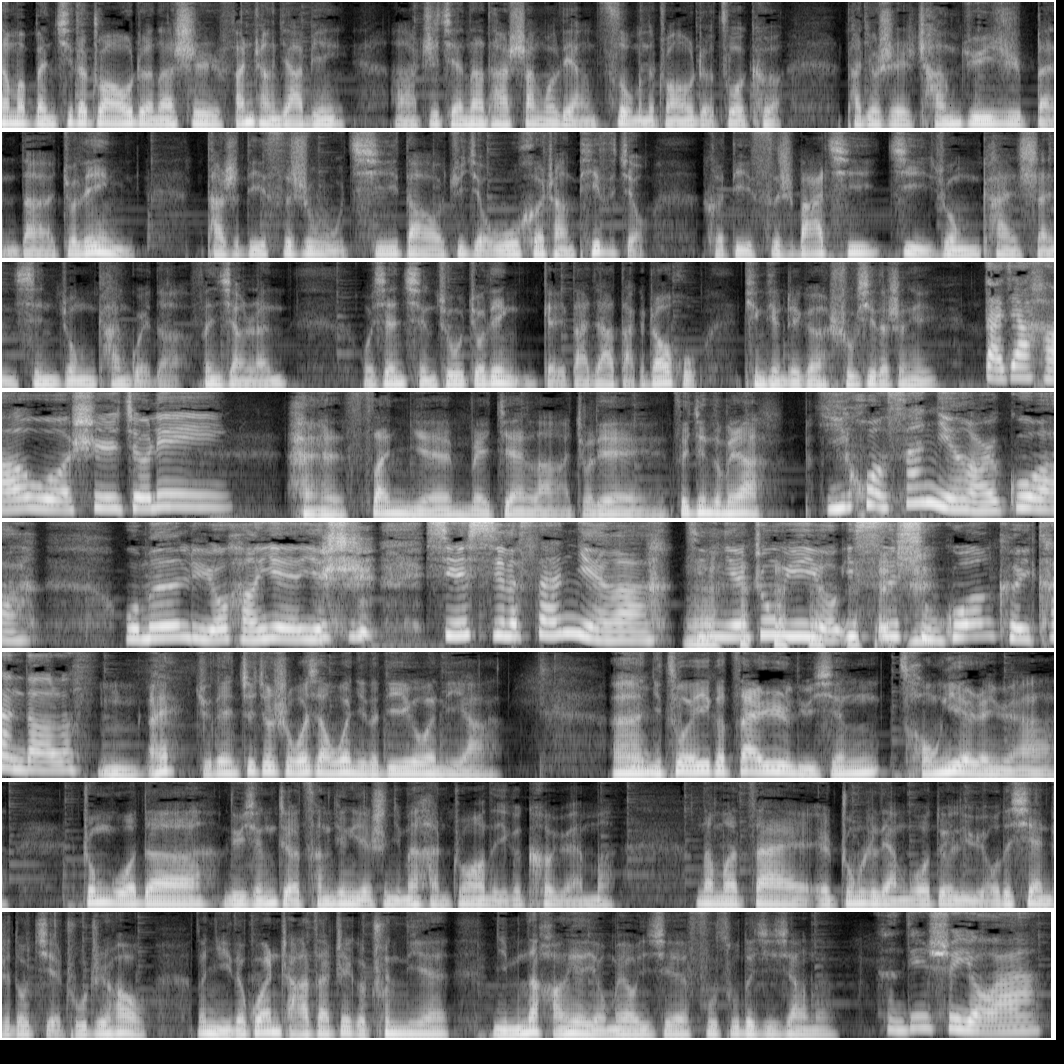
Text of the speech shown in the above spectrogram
那么本期的壮游者呢是返场嘉宾啊，之前呢他上过两次我们的壮游者做客，他就是长居日本的 Jolin，他是第四十五期到居酒屋喝场梯子酒和第四十八期记中看神心中看鬼的分享人。我先请出 Jolin 给大家打个招呼，听听这个熟悉的声音。大家好，我是 Jolin。三年没见了，Jolin，最近怎么样？一晃三年而过啊。我们旅游行业也是歇息了三年啊，今年终于有一丝曙光可以看到了。嗯，哎，觉得这就是我想问你的第一个问题啊。呃，你作为一个在日旅行从业人员啊，中国的旅行者曾经也是你们很重要的一个客源嘛。那么在中日两国对旅游的限制都解除之后，那你的观察，在这个春天，你们的行业有没有一些复苏的迹象呢？肯定是有啊。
